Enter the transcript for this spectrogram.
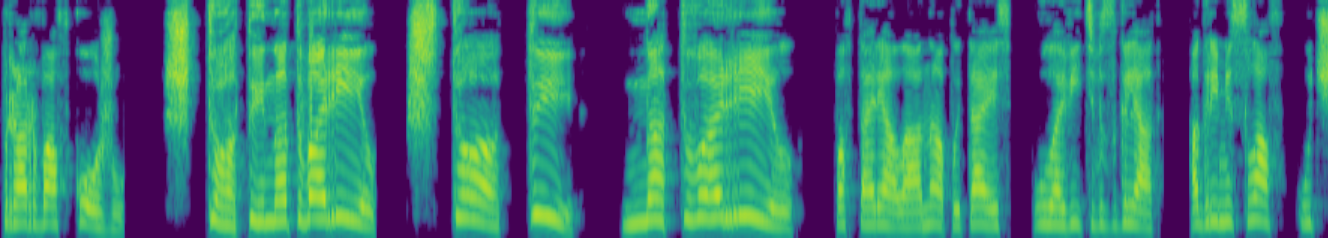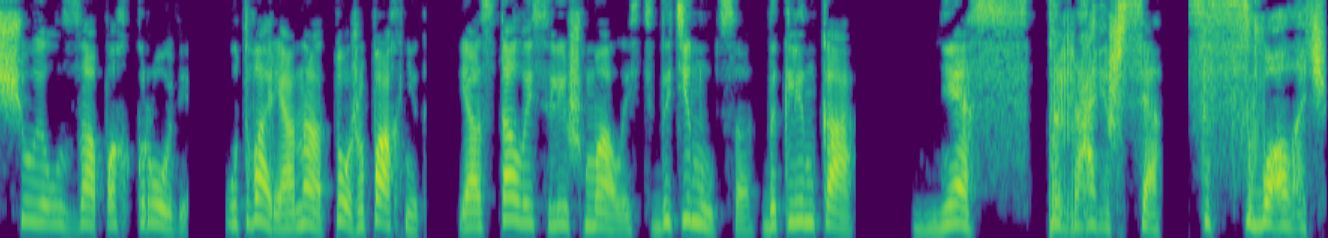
прорвав кожу. «Что ты натворил?» «Что ты натворил?» — повторяла она, пытаясь уловить взгляд. А Гремислав учуял запах крови. У твари она тоже пахнет. И осталась лишь малость — дотянуться до клинка. «Не справишься, сволочь!»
